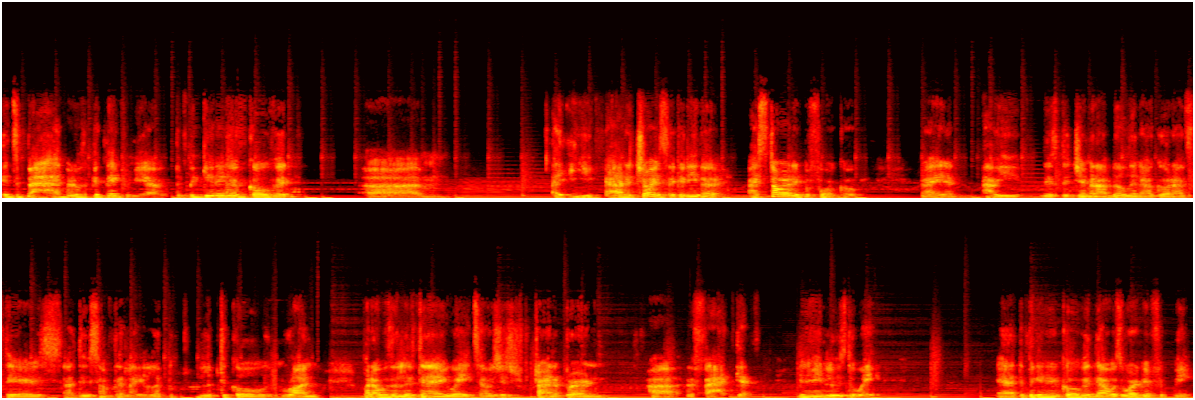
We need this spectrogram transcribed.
it's bad, but it was a good thing for me. At the beginning of COVID, um, I, you, I had a choice. I could either I started before COVID, right? And how you there's the gym in our building. I'll go downstairs. I'll do something like ellip- elliptical and run, but I wasn't lifting any weights. I was just trying to burn uh, the fat, get you know, I lose the weight. And at the beginning of COVID, that was working for me.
